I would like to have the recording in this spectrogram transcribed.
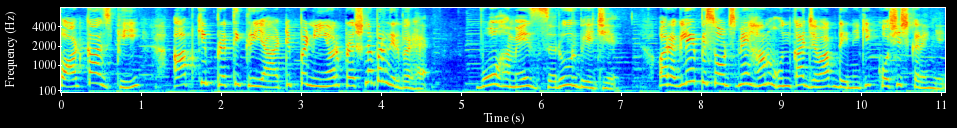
पॉडकास्ट भी आपकी प्रतिक्रिया, टिप्पणी और प्रश्न पर निर्भर है। वो हमें ज़रूर भेजिए और अगले एपिसोड्स में हम उनका जवाब देने की कोशिश करेंगे।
